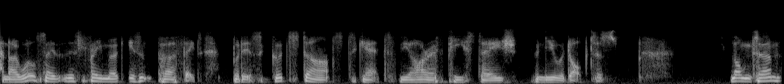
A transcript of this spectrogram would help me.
And I will say that this framework isn't perfect, but it's a good start to get to the RFP stage for new adopters. Long term,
